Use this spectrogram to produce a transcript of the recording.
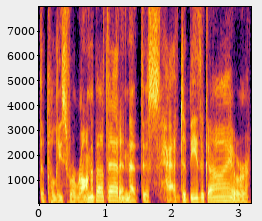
the police were wrong about that and that this had to be the guy or?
